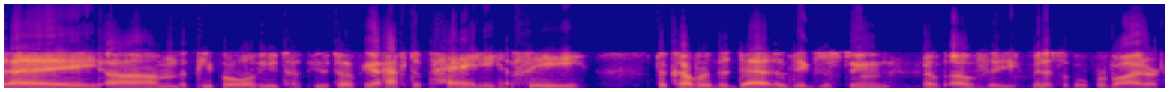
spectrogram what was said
day, um, the people of Utopia have to pay a fee to cover the debt of the existing of, of the municipal provider,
